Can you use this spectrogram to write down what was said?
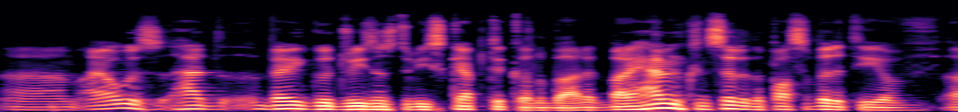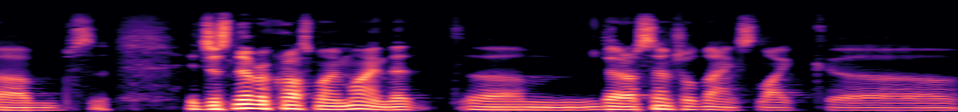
Um, I always had very good reasons to be skeptical about it, but I hadn't considered the possibility of. Um, it just never crossed my mind that um, there are central banks like uh,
